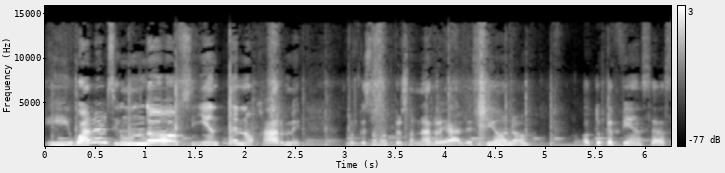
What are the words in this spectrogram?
Y igual al segundo siguiente enojarme, porque somos personas reales, ¿sí o no? ¿O tú qué piensas?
